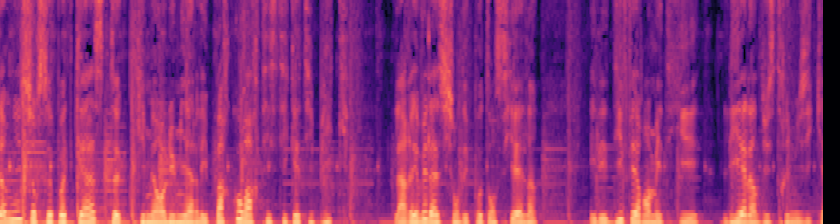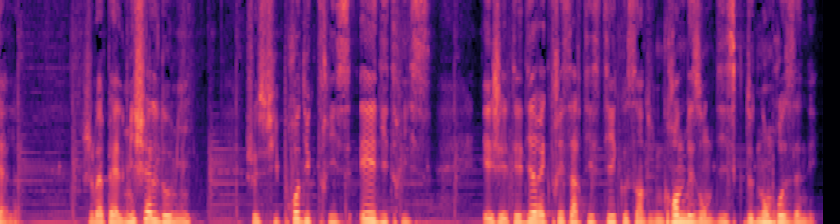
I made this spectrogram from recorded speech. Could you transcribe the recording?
Bienvenue sur ce podcast qui met en lumière les parcours artistiques atypiques, la révélation des potentiels et les différents métiers liés à l'industrie musicale. Je m'appelle Michel Domy, je suis productrice et éditrice et j'ai été directrice artistique au sein d'une grande maison de disques de nombreuses années.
